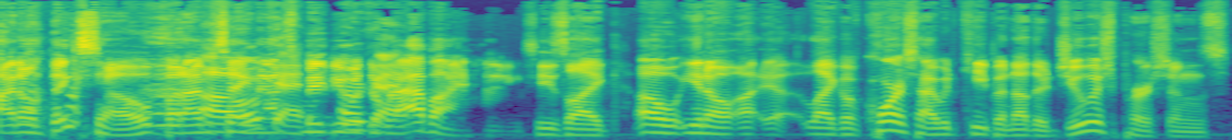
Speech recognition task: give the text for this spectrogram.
I don't think so. But I'm Oh, saying okay, that's maybe what the rabbi thinks. He's like, oh, you know, I- like of course I would keep another Jewish person's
